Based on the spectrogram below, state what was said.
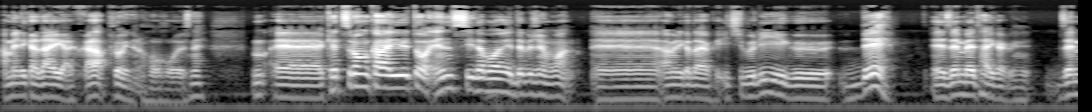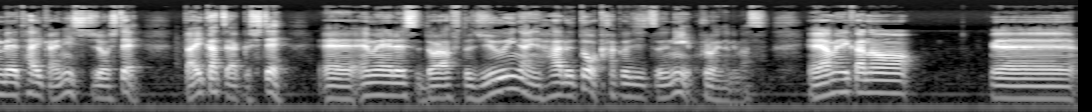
アメリカ大学からプロになる方法ですね。えー、結論から言うと NCAA Division 1、えー、アメリカ大学一部リーグで、えー、全米大会に、全米大会に出場して、大活躍して、えー、MLS ドラフト10位以内に入ると確実にプロになります。えー、アメリカの、えー、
